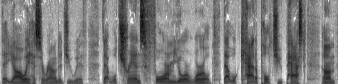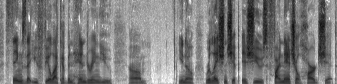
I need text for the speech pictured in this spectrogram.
that Yahweh has surrounded you with that will transform your world, that will catapult you past um, things that you feel like have been hindering you. Um, you know, relationship issues, financial hardship,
